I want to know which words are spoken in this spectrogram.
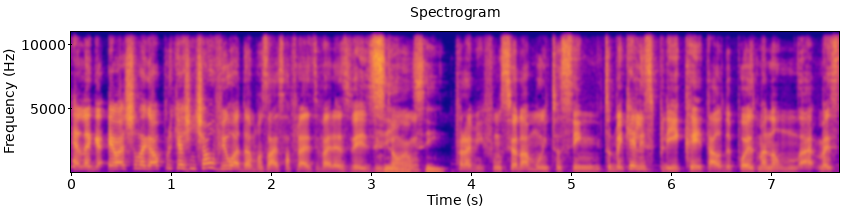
É legal, eu acho legal porque a gente já ouviu o Adam usar essa frase várias vezes. Sim, então, sim. pra mim, funciona muito, assim. Tudo bem que ele explica e tal depois, mas não. Mas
